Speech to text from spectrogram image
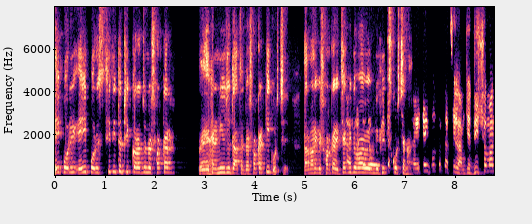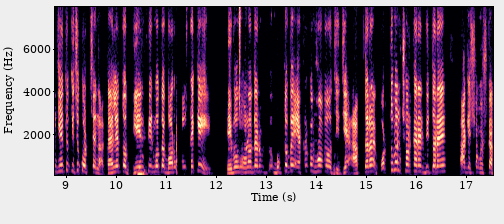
এই এই পরিস্থিতি তো ঠিক করার জন্য সরকার এখানে নিয়োজিত আছে তা সরকার কি করছে? তার মানে কি সরকার ইচ্ছাকৃতভাবে এগুলি ফিক্স করছে না? এটাই বলতে চাচ্ছিলাম যে দৃশ্যমান যেহেতু কিছু করছে না তাহলে তো বিএনপির মতো বড় দল থেকে এবং ওনাদের বক্তব্য একরকম হওয়া উচিত যে আপনারা বর্তমান সরকারের ভিতরে আগে সংস্কার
